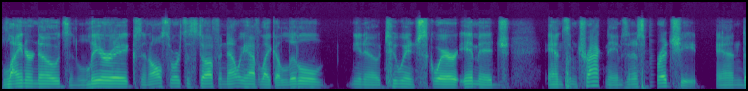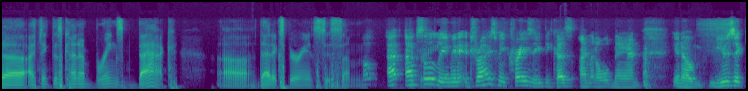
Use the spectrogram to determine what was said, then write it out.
liner notes and lyrics and all sorts of stuff, and now we have like a little, you know, two-inch square image and some track names in a spreadsheet. And uh, I think this kind of brings back uh, that experience to some. Oh, a- absolutely. I mean, it drives me crazy because I'm an old man. You know, music.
